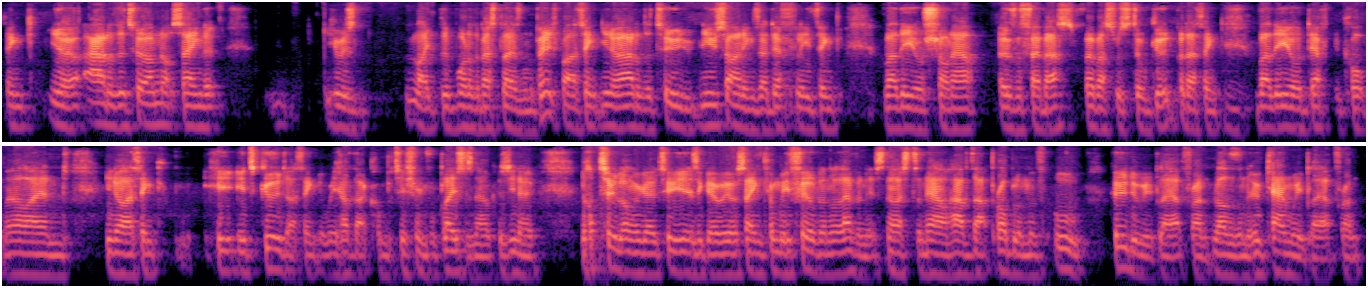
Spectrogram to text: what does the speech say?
I think, you know, out of the two, I'm not saying that he was like the, one of the best players on the pitch, but I think, you know, out of the two new signings, I definitely think Vadillo shone out over Febas. Febas was still good, but I think mm. Vadillo definitely caught my eye. And, you know, I think he, it's good, I think, that we have that competition for places now because, you know, not too long ago, two years ago, we were saying, can we field an 11? It's nice to now have that problem of, oh, who do we play up front rather than who can we play up front?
